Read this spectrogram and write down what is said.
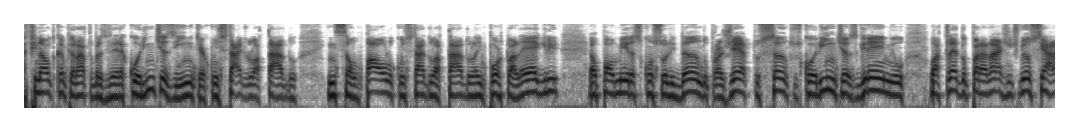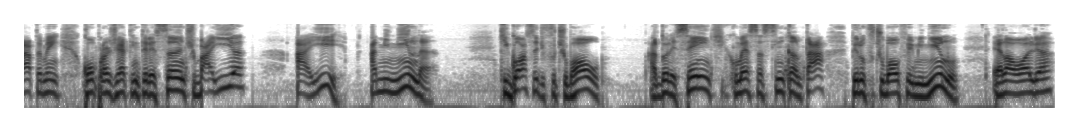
A final do Campeonato Brasileiro é Corinthians e Inter, com estádio lotado em São Paulo, com estádio lotado lá em Porto Alegre. É o Palmeiras consolidando o projeto, Santos, Corinthians, Grêmio, o Atlético do Paraná. A gente vê o Ceará também com um projeto interessante, Bahia. Aí, a menina que gosta de futebol, adolescente, que começa a se encantar pelo futebol feminino, ela olha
